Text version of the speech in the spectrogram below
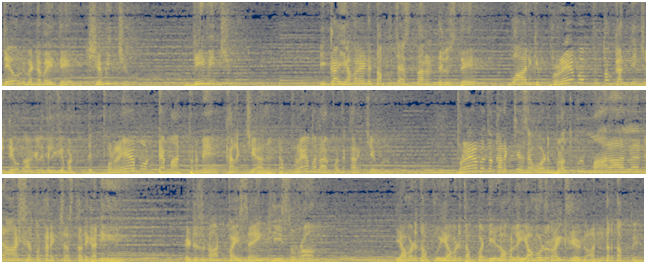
దేవుని బిడ్డమైతే క్షమించు. దీవించు. ఇంకా ఎవరైనా తప్పు చేస్తున్నారని తెలిస్తే వారికి ప్రేమతో గద్దించు. దేవుడు అక్కడ తెలియజేయబడుతుంది. ప్రేమ ఉంటే మాత్రమే కరెక్ట్ చేయాలంట. ప్రేమ లేకపోతే కరెక్ట్ చేయకూడదు. ప్రేమతో కరెక్ట్ చేసేవాడు బ్రతుకులు మారాలనే ఆశతో కరెక్ట్ చేస్తాడు. కానీ it is not by saying he's wrong ఎవడు తప్పు ఎవడు తప్పు అంటే ఈ లోకంలో ఎవడు రైట్ లేడు. అందరు తప్పే.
